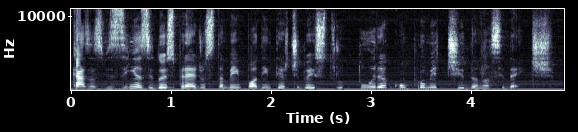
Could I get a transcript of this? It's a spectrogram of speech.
Casas vizinhas e dois prédios também podem ter tido a estrutura comprometida no acidente.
